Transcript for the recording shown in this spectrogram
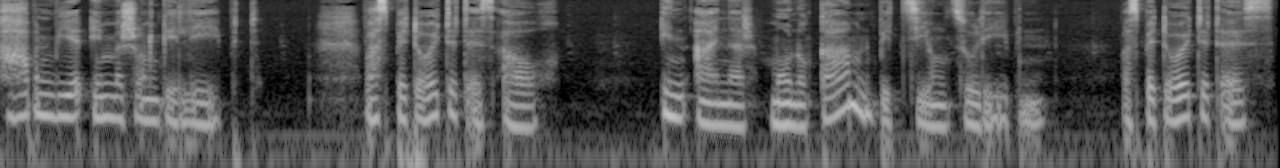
haben wir immer schon gelebt? Was bedeutet es auch, in einer monogamen Beziehung zu leben? Was bedeutet es,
